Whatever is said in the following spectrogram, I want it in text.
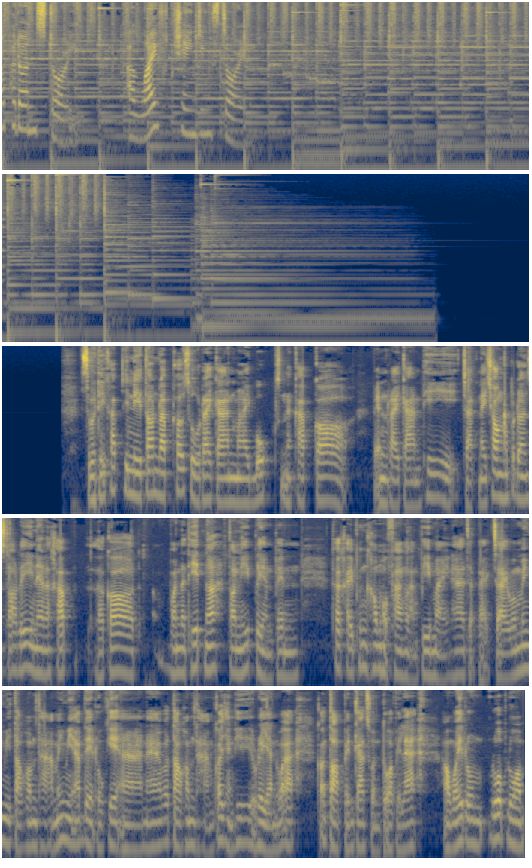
Nopadol Story a life changing story สวัสดีครับ ยินดีต้อนรับเข้าสู่รายการ My Books นะครับ ก็เป็นรายการที่จัดในช่องนพดล Story เนี่ยแหละครับ แล้วก็วันอาทิตย์เนาะตอนนี้เปลี่ยนเป็น ถ้าใครเพิ่งเข้ามาฟังหลังปีใหม่นะจะแปลกใจว่าไม่มีตอบคำถามไม่มีอัปเดต OKR นะว่าตอบคำถามก็อย่างที่เรียนว่าก็ตอบเป็นการส่วนตัวไปแล้ว เอาไว้รวมรวบรวม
